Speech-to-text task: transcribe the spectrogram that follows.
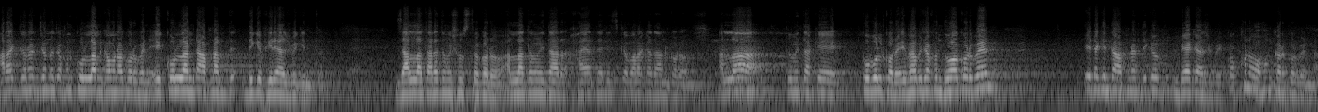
আরেকজনের জন্য যখন কল্যাণ কামনা করবেন, এই কল্যাণটা আপনার দিকে ফিরে আসবে কিন্তু। যে আল্লাহ তারা তুমি সুস্থ করো, আল্লাহ তুমি তার হায়াতে রিজকে বারাকা দান করো, আল্লাহ তুমি তাকে কবুল করো। এভাবে যখন দোয়া করবেন, এটা কিন্তু আপনার দিকে ব্যাক আসবে। কখনো অহংকার করবেন না।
